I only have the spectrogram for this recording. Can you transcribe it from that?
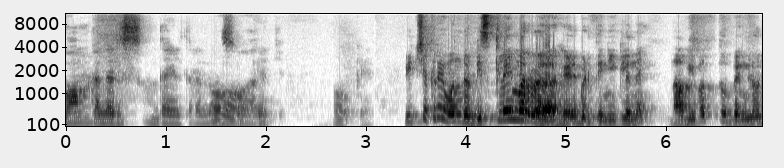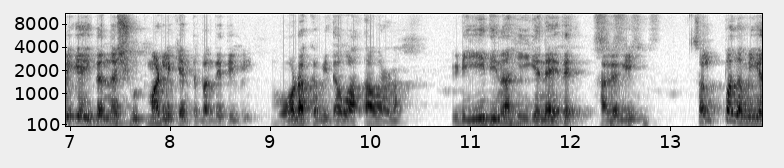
ವಾರ್ಮ್ ಕಲರ್ಸ್ ಅಂತ ಹೇಳ್ತಾರಲ್ಲ ಸೊ ಅದಕ್ಕೆ. ಓಕೆ ವೀಕ್ಷಕರೇ ಒಂದು ಡಿಸ್ಕ್ಲೈಮರ್ ಹೇಳ್ಬಿಡ್ತೀನಿ ಈಗ್ಲೇನೆ ನಾವು ಇವತ್ತು ಬೆಂಗಳೂರಿಗೆ ಇದನ್ನ ಶೂಟ್ ಮಾಡ್ಲಿಕ್ಕೆ ಅಂತ ಬಂದಿದ್ದೀವಿ. ಮೋಡ ಕವಿದ ವಾತಾವರಣ. ಇಡೀ ದಿನ ಹೀಗೇನೆ ಇದೆ. ಹಾಗಾಗಿ ಸ್ವಲ್ಪ ನಮಗೆ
